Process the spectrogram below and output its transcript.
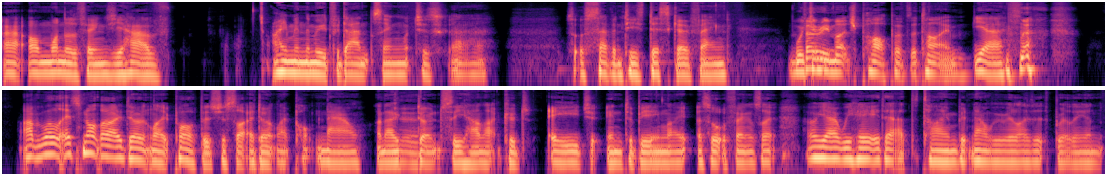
uh, on one of the things you have I'm in the mood for dancing, which is uh, sort of 70s disco thing. Which Very am- much pop of the time. Yeah. uh, well, it's not that I don't like pop, it's just that I don't like pop now. And I Yeah. don't see how that could age into being like a sort of thing. It's like, oh yeah, we hated it at the time, but now we realize it's brilliant.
